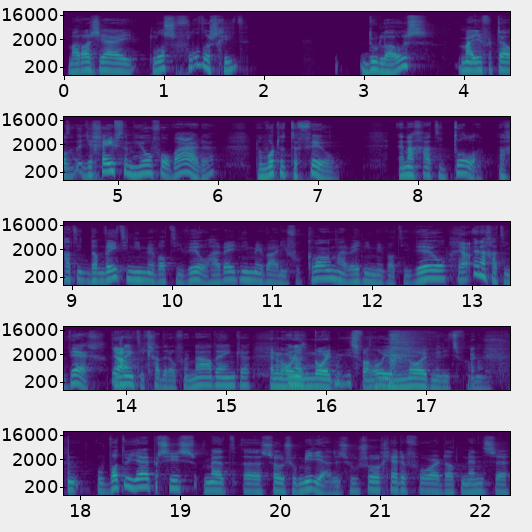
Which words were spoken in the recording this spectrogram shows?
Maar als jij losse vlodder schiet, doelloos, maar je, vertelt, je geeft hem heel veel waarde, dan wordt het te veel. En dan gaat hij tollen. Dan, gaat hij, dan weet hij niet meer wat hij wil. Hij weet niet meer waar hij voor kwam. Hij weet niet meer wat hij wil. Ja. En dan gaat hij weg. Dan Ja. denkt hij, ik ga erover nadenken. En dan hoor En je nooit meer iets van hoor hem. je nooit meer iets van hem. En Wat doe jij precies met eh, social media? Dus hoe zorg jij ervoor dat mensen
